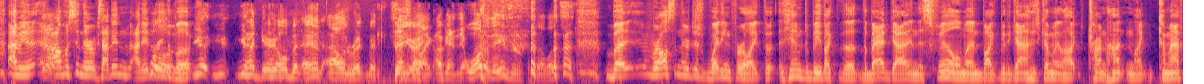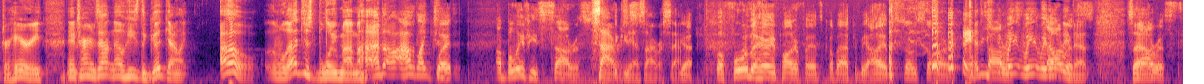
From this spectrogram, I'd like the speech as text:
I mean, I was sitting there because I didn't I didn't read the book. You, you, you had Gary Oldman and Alan Rickman. So That's you're right. like, okay, one of these is the villains. but we're all sitting there just waiting for like the, him to be like the, the bad guy in this film and like be the guy who's coming like trying to hunt and like come after Harry. And it turns out no, he's the good guy. I'm like, oh, well, that just blew my mind. I, I was like, Wait, I believe he's Cyrus. Cyrus, he's- yeah, Cyrus. Yeah. Yeah. Before the Harry Potter fans come after me, I am so sorry. Yeah, we, we, we don't need that. Cyrus. So, Cyrus.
